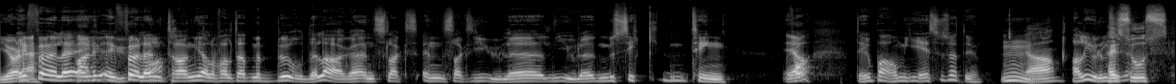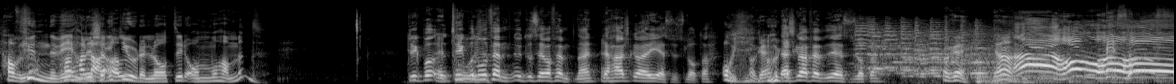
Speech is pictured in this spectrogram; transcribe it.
gjør det. Jeg føler, Hva er jeg, det jeg du vil føler ha? en trang i alle fall til at vi burde lage en slags, en slags jule, julemusikkting. Ja. Det er jo bare om Jesus, vet du. Ja. Alle julemusikk Jesus. havner- Kunne vi ha handler ikke laget all- julelåter om Mohammed? Trykk på, Jeg trykk på nummer 15 ute og se hva 15 er. Det her skal være Jesus-låta. Oi, Ok. Det her skal være 15 Jesus-låta. OK. Ja. Ah, ho, ho, ho!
